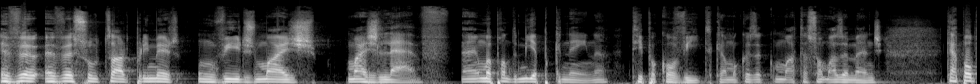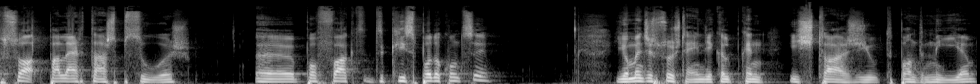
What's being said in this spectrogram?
a ver soltar primeiro um vírus mais, mais leve, hein? uma pandemia pequenina, tipo a Covid, que é uma coisa que mata só mais ou menos, que é para o pessoal, para alertar as pessoas uh, para o facto de que isso pode acontecer. E ao menos as pessoas têm ali aquele pequeno estágio de pandemia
